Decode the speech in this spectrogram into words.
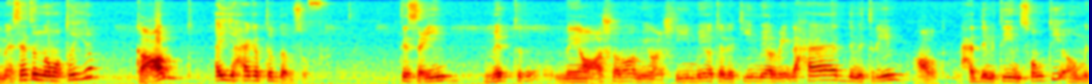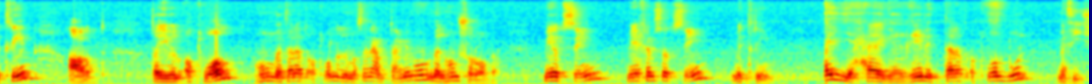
المقاسات النمطية كعرض أي حاجة بتبدأ بصفر. 90 متر 110 120 130 140 لحد مترين عرض. لحد 200 سم أو مترين عرض. طيب الأطوال هم ثلاث أطوال اللي المصانع بتعملهم ما لهمش رابع. 190 195 مترين. أي حاجة غير الثلاث أطوال دول مفيش.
